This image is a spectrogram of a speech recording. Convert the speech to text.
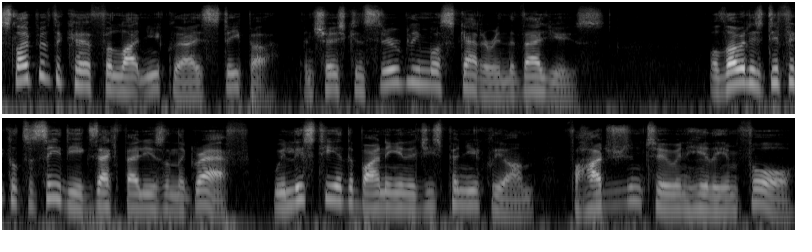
The slope of the curve for light nuclei is steeper and shows considerably more scatter in the values. Although it is difficult to see the exact values on the graph, we list here the binding energies per nucleon for hydrogen 2 and helium 4.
